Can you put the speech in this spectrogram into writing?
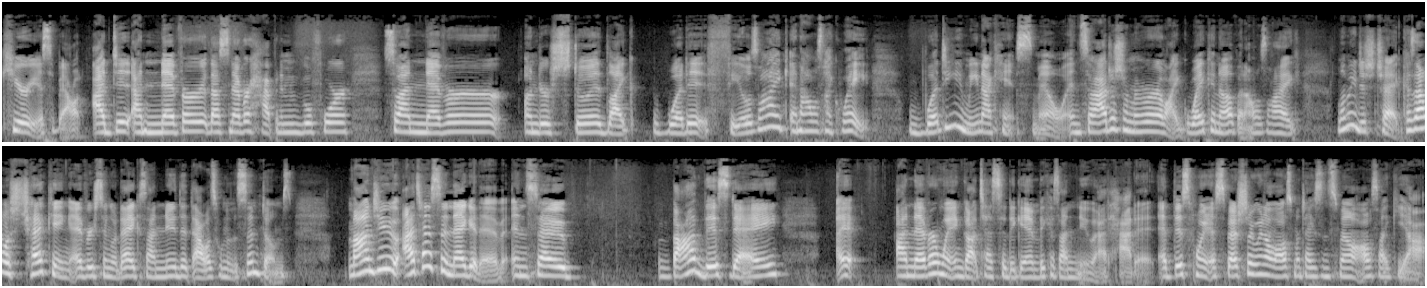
curious about. I did I never that's never happened to me before, so I never understood like what it feels like and I was like, "Wait, what do you mean I can't smell?" And so I just remember like waking up and I was like, "Let me just check." Cuz I was checking every single day cuz I knew that that was one of the symptoms. Mind you, I tested negative, and so by this day, I I never went and got tested again because I knew I'd had it. At this point, especially when I lost my taste and smell, I was like, yeah,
